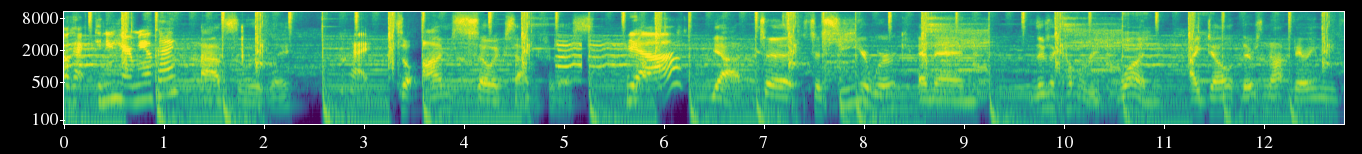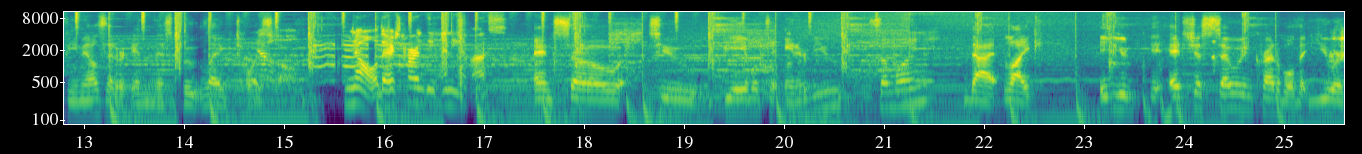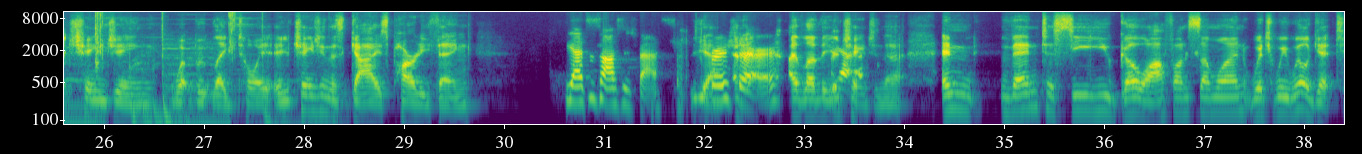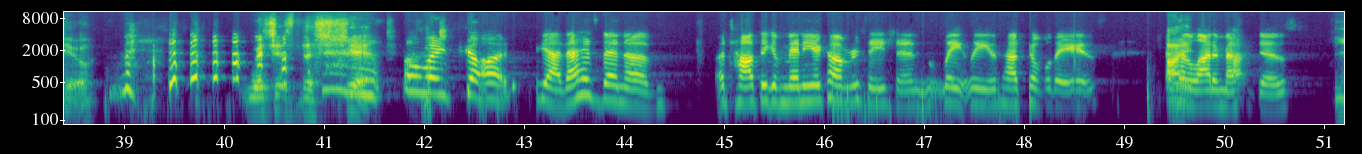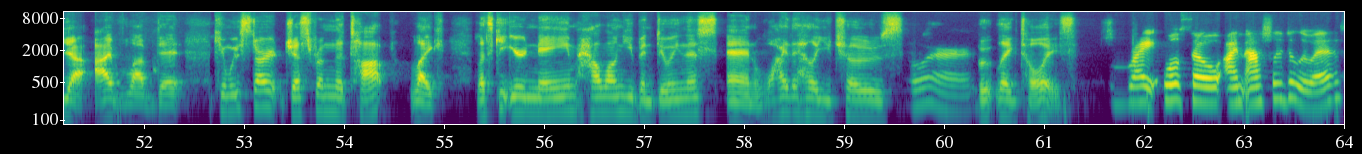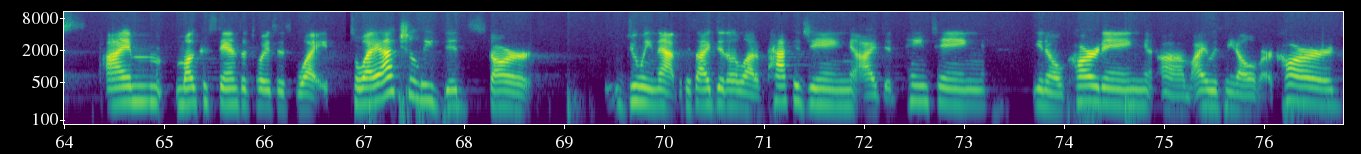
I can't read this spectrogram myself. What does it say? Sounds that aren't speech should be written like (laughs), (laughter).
Okay, can you hear me okay? Absolutely. Okay. So I'm so excited for this. Yeah? Yeah, to to see your work and then there's a couple one, I don't there's not very many females that are in this bootleg toy No. stall. No, there's hardly any of us. And so to be able to interview someone that like it, you it's just so incredible that you are changing what bootleg toy you're changing this guy's party thing. Yeah, it's a sausage fest Yeah. for and I- sure. I love that you're Yeah. changing that. And then to see you go off on someone, which we will get to, which is the shit. (laughs) Oh my god. Yeah, that has been a a topic of many a conversation lately the past couple days. I've had a lot of messages. Yeah, I've loved it. Can we start just from the top? Like, let's get your name, how long you've been doing this, and why the hell you chose Sure. bootleg toys. Right. Well, so I'm Ashley DeLewis. I'm Mug Costanza Toys' wife. So I actually did start doing that because I did a lot of packaging, I did painting, you know, carding. Um, I always made all of our cards.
